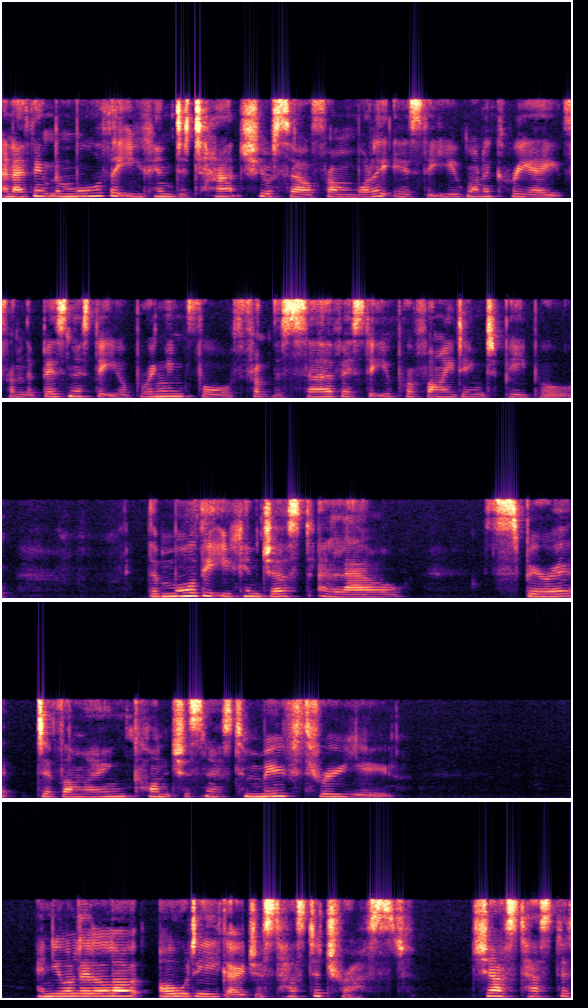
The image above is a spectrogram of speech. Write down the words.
And I think the more that you can detach yourself from what it is that you want to create, from the business that you're bringing forth, from the service that you're providing to people, the more that you can just allow spirit, divine consciousness to move through you. And your little old ego just has to trust, just has to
